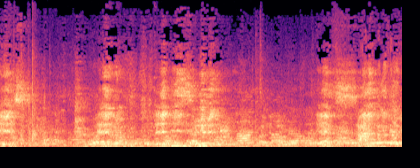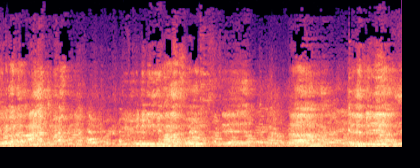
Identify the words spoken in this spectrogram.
Yes. Ladies, women. Yes. And we've been the house for almost uh, 11 years.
